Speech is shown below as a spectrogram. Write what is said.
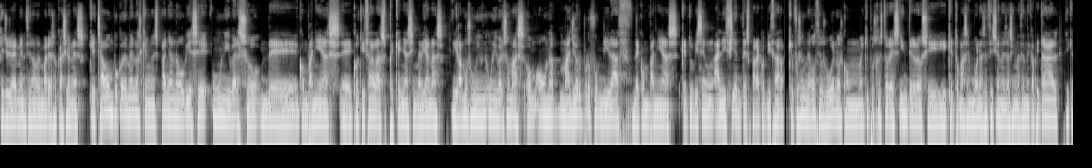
que yo ya he mencionado en varias ocasiones, que echaba un poco de menos que en España no hubiese un universo de compañías eh, cotizadas, pequeñas y medianas, digamos un universo más o, una mayor profundidad de compañías que tuviesen alicientes para cotizar, que fuesen negocios buenos con equipos gestores íntegros y, que tomasen buenas decisiones de asignación de capital y que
